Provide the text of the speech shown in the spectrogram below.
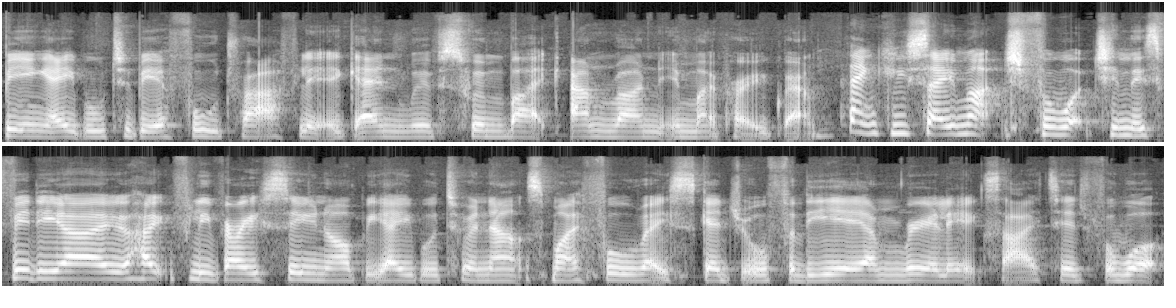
being able to be a full triathlete again with swim, bike and run in my program. Thank you so much for watching this video. Hopefully very soon I'll be able to announce my full race schedule for the year. I'm really excited for what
